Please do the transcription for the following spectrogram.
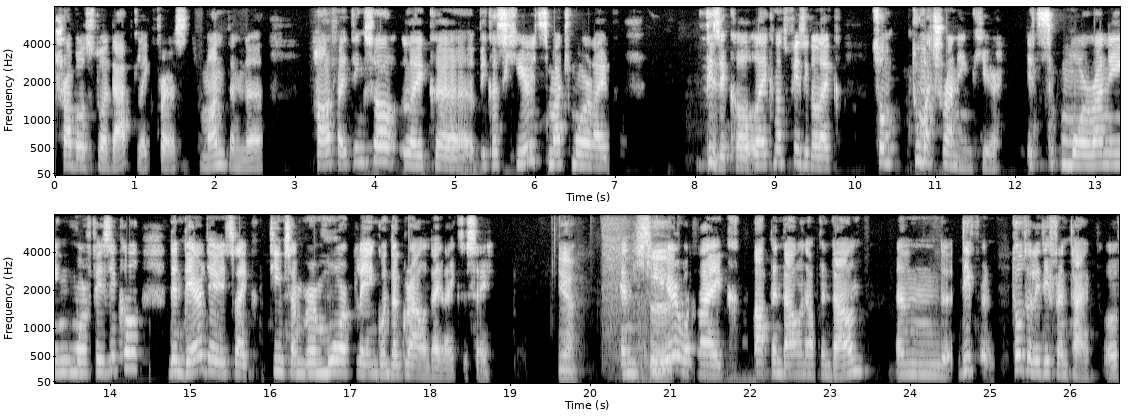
troubles to adapt, like first month and uh, half, I think so. Like uh, because here it's much more like physical, like not physical, like so too much running here. It's more running, more physical. Than there, there is like teams are more playing on the ground. I like to say. Yeah. and So- here was like up and down up and down and different totally different type of,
